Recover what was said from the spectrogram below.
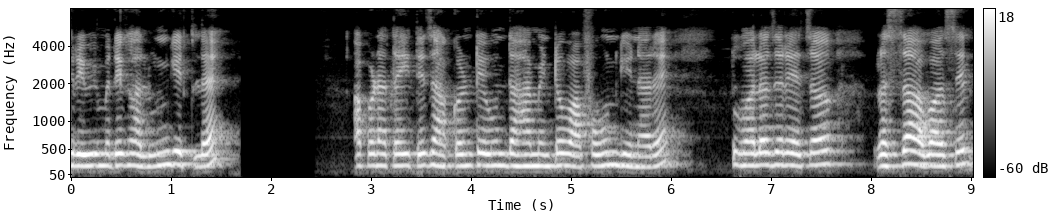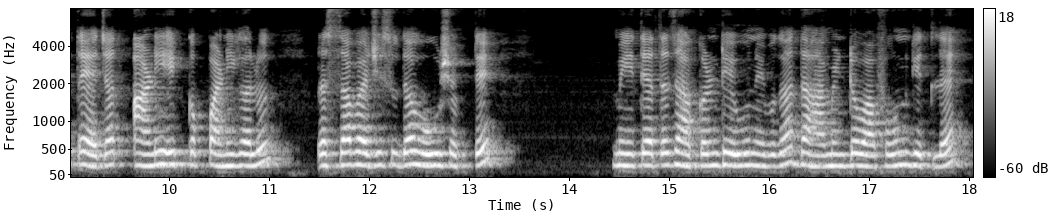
ग्रेव्हीमध्ये घालून घेतलं आहे आपण आता इथे झाकण ठेवून दहा मिनटं वाफवून घेणार आहे. तुम्हाला जर याचा रस्सा हवा असेल तर याच्यात आणि एक कप पाणी घालून रस्सा भाजीसुद्धा होऊ शकते. मी इथे आता झाकण ठेवून हे बघा दहा मिनटं वाफवून घेतलं आहे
